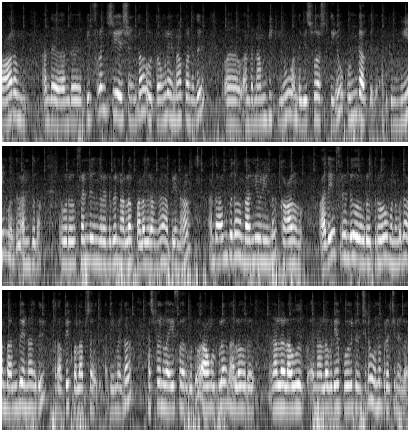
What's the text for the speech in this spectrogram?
பாரம் அந்த அந்த டிஃப்ரென்சியேஷன் தான் ஒருத்தவங்கள என்ன பண்ணுது? அந்த நம்பிக்கையும் அந்த விசுவாசத்தையும் உண்டாக்குது. அதுக்கு மெயின் வந்து அன்பு தான் ஒரு ஃப்ரெண்டுங்க ரெண்டு பேர் நல்லா பழகுறாங்க அப்படின்னா அந்த அன்பு தான் அந்த அந்யோன்யம் தான் காரணம். அதே ஃப்ரெண்டு ஒரு துரோகம் பண்ணும்போது அந்த அன்பு என்ன ஆகுது? அது அப்படியே கொலாப்ஸ் ஆகுது. அதேமாதிரி தான் ஹஸ்பண்ட் ஒய்ஃபாக இருக்கட்டும் அவங்களுக்குள்ள நல்ல ஒரு நல்ல லவ் நல்லபடியாக போயிட்டு இருந்துச்சுன்னா ஒன்றும் பிரச்சனை இல்லை.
